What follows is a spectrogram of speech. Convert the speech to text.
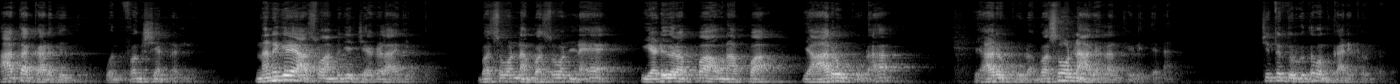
ಆತ ಕರೆದಿದ್ದರು ಒಂದು ಫಂಕ್ಷನ್ನಲ್ಲಿ. ನನಗೆ ಆ ಸ್ವಾಮಿಗೆ ಜಗಳ ಆಗಿತ್ತು. ಬಸವಣ್ಣ, ಬಸವಣ್ಣೆ, ಯಡಿಯೂರಪ್ಪ, ಅವನಪ್ಪ, ಯಾರೂ ಕೂಡ ಯಾರೂ ಕೂಡ ಬಸವಣ್ಣ ಆಗಲ್ಲ ಅಂತ ಹೇಳಿದ್ದೆ ನಾನು. ಚಿತ್ರದುರ್ಗದ ಒಂದು ಕಾರ್ಯಕ್ರಮದಲ್ಲಿ.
